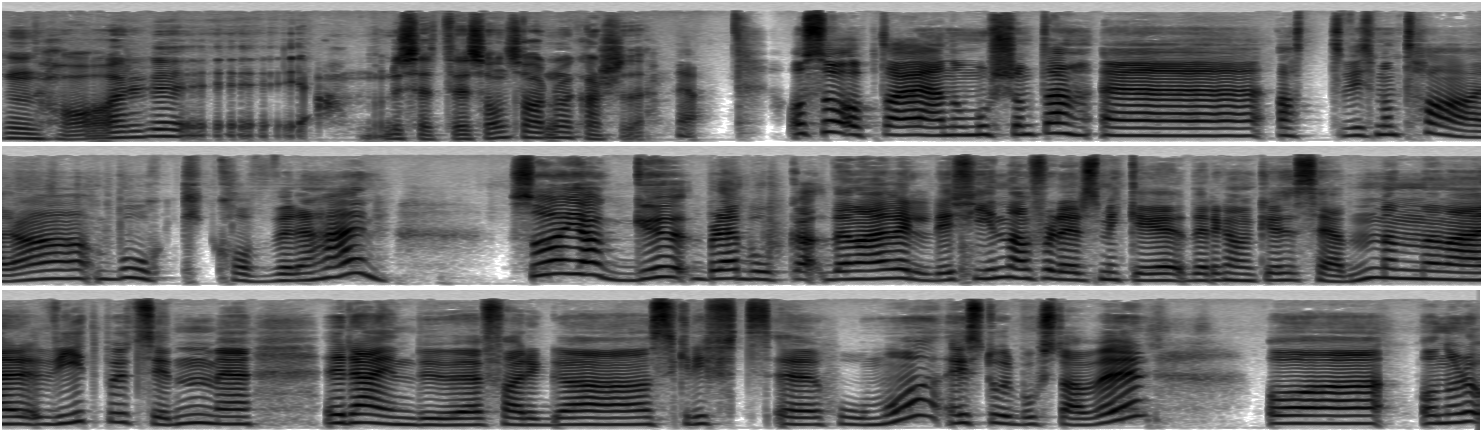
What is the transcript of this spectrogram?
Den har eh, Ja, når du setter det sånn, så har den vel kanskje det. Ja. Og så oppdaga jeg noe morsomt, da. Eh, at hvis man tar av bokcoveret her, så jaggu ble boka Den er veldig fin, da, for dere som ikke Dere kan ikke se den, men den er hvit på utsiden med regnbuefarga skrift eh, 'homo' i store bokstaver. Og, og, når du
